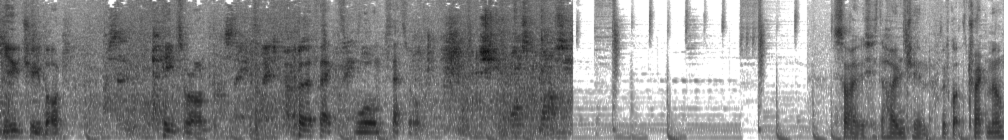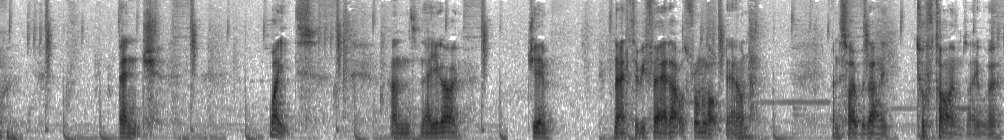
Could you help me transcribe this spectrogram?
YouTube on, heater on, perfect warm setup. So this is the home gym. We've got the treadmill, bench, weights, and there you go, gym. Now to be fair, that was from lockdown, and so were they. Tough times they were,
